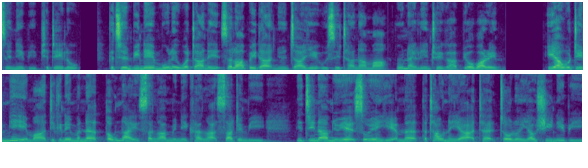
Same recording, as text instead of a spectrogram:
ဆင်းနေပြီဖြစ်တယ်လို့ကချင်ပြည်နယ်မိုးလေဝသနှင့်ဇလဗေဒညွှန်ကြားရေးဦးစီးဌာနမှဦးနိုင်လင်းထွေကပြောပါရယ်အေယာဝတီမြစ်ရေမှာဒီကနေ့မနက်3:15မိနစ်ခန့်ကစတင်ပြီးမြစ်ကြီးနားမြို့ရဲ့စိုးရင်ရေအမှတ်1200အထက်ကျော်လွန်ရောက်ရှိနေပြီး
